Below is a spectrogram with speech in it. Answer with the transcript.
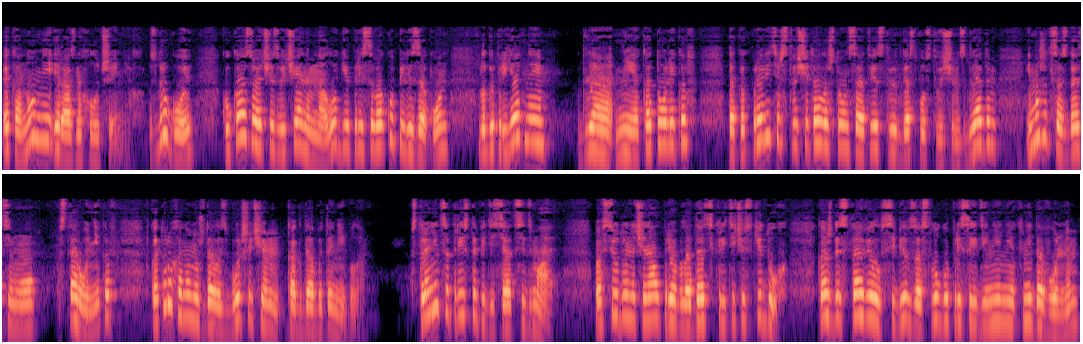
экономии и разных улучшениях. С другой, к указу о чрезвычайном налоге присовокупили закон, благоприятный для некатоликов, так как правительство считало, что он соответствует господствующим взглядам и может создать ему сторонников, в которых оно нуждалось больше, чем когда бы то ни было. Страница 357. Повсюду начинал преобладать критический дух. Каждый ставил себе в заслугу присоединение к недовольным,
